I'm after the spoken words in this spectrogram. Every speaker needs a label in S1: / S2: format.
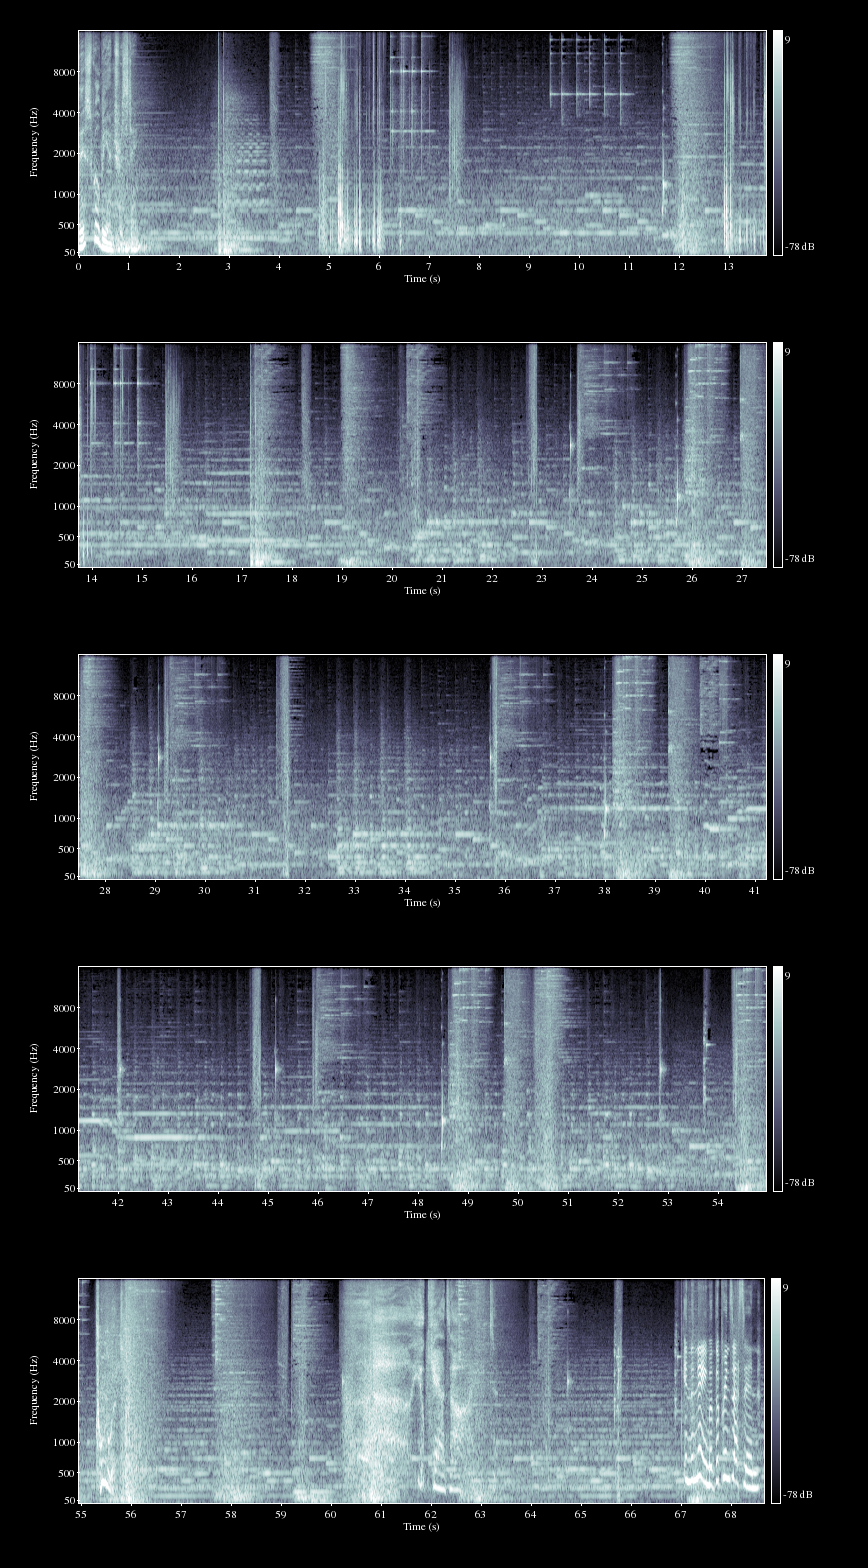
S1: This will be interesting.
S2: Can't hide. In the name of the Prinzessin!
